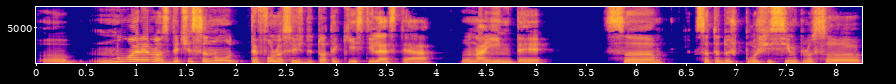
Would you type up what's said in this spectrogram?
uh, nu are rost. De ce să nu te folosești de toate chestiile astea înainte să, să te duci pur și simplu să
